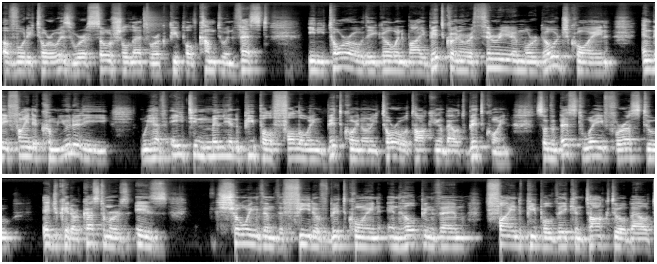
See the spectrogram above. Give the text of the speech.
of what eToro is. We're a social network. People come to invest in eToro, they go and buy Bitcoin or Ethereum or Dogecoin, and they find a community. We have 18 million people following Bitcoin on eToro talking about Bitcoin. So the best way for us to educate our customers is showing them the feed of Bitcoin and helping them find people they can talk to about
